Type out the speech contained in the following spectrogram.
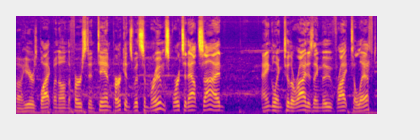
Uh, here's Blackman on the first and ten. Perkins with some room squirts it outside, angling to the right as they move right to left,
